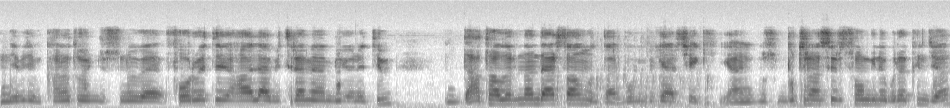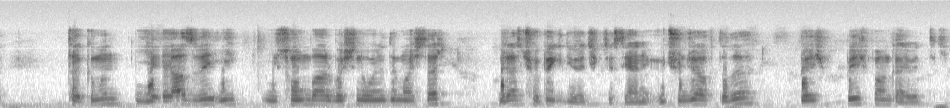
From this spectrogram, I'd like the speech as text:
ne bileyim kanat oyuncusunu ve forveti hala bitiremeyen bir yönetim hatalarından ders almadılar. Bu bir gerçek. Yani bu, bu transferi son güne bırakınca takımın yaz ve ilk sonbahar başında oynadığı maçlar biraz çöpe gidiyor açıkçası. Yani 3. haftada 5 5 puan kaybettik.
